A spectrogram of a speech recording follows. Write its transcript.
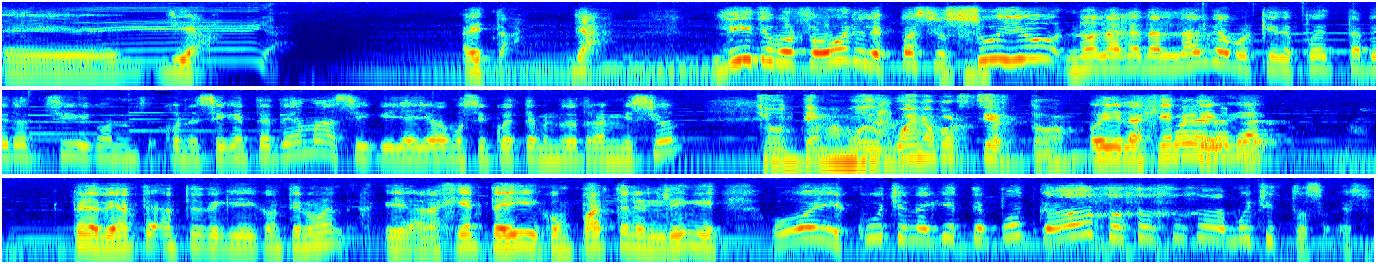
Eh, ya. Ahí está, ya. Litio, por favor, el espacio es suyo, no la haga tan larga porque después Tapero sigue con, con el siguiente tema, así que ya llevamos 50 minutos de transmisión. Que es un tema muy bueno, por cierto. Oye, la gente, eh, espérate, antes, antes de que continúen, eh, a la gente ahí comparten el link y, oye, escuchen aquí este podcast, ah, ja, ja, ja, ja", muy chistoso, eso.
